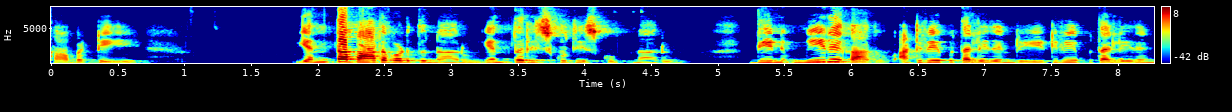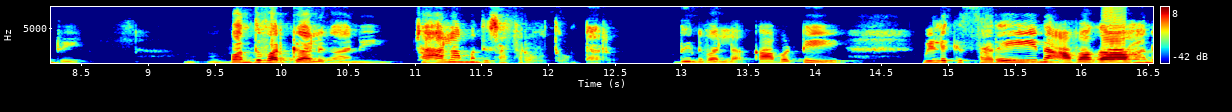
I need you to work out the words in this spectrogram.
కాబట్టి ఎంత బాధపడుతున్నారు? ఎంత రిస్క్ తీసుకుంటున్నారు? దీని మీరే కాదు అటువైపు తల్లిదండ్రి ఇటువైపు తల్లిదండ్రి బంధువర్గాలు కానీ చాలామంది సఫర్ అవుతూ ఉంటారు దీనివల్ల. కాబట్టి వీళ్ళకి సరైన అవగాహన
